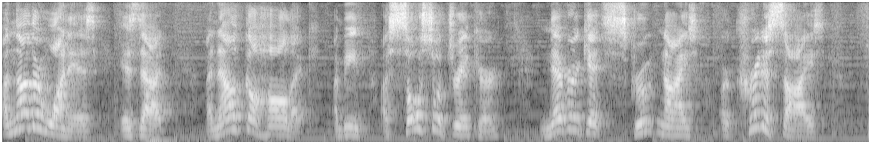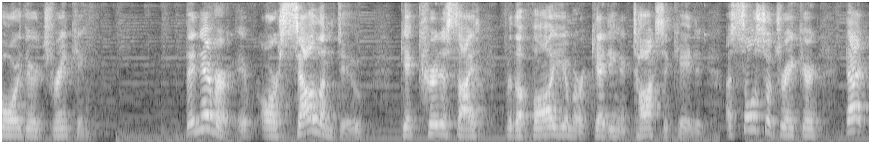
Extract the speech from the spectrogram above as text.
Another one is, is that an alcoholic, I mean, a social drinker never gets scrutinized or criticized for their drinking. They never, or seldom do, get criticized for the volume or getting intoxicated. A social drinker, that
